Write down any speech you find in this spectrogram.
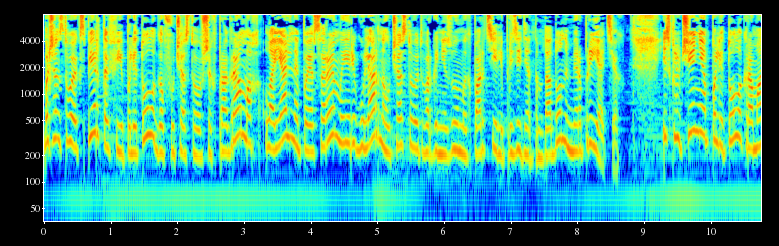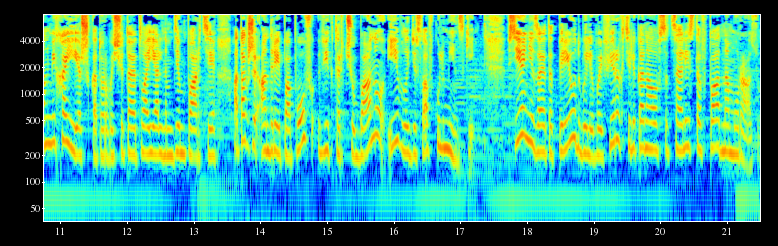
Большинство экспертов и политологов, участвовавших в программах, лояльны ПСРМ и регулярно участвуют в организуемых партией или президентом Дадоном мероприятиях. Исключение – политолог Роман Михаеш, которого считают лояльным Демпартии, а также Андрей Попов, Виктор Чубану и Владислав Кульминский. Все они за этот период были в эфирах телеканалов социалистов по одному разу.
